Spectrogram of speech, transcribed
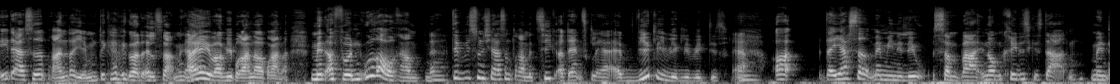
et er at sidde og brænde derhjemme, det kan vi godt alle sammen. Nej, hvor vi brænder og brænder. Men at få den ud over rampen, ja. Det synes jeg som dramatik og dansk lærer er virkelig, virkelig vigtigt. Ja. Og da jeg sad med min elev, som var enormt kritisk i starten, men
